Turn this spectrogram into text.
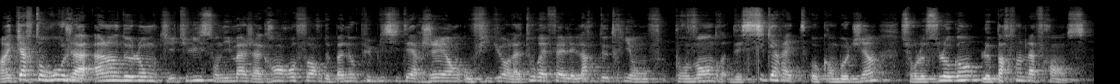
Un carton rouge à Alain Delon qui utilise son image à grand renfort de panneaux publicitaires géants où figurent la Tour Eiffel et l'Arc de Triomphe pour vendre des cigarettes aux Cambodgiens sur le slogan Le parfum de la France.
